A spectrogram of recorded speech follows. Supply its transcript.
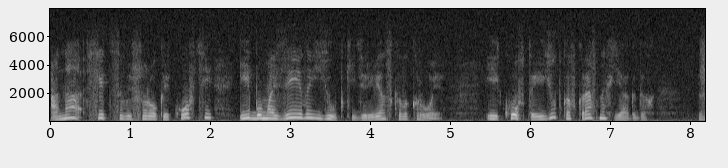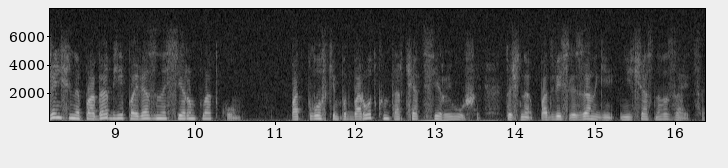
Она в ситцевой широкой кофте и бумазеевой юбке деревенского кроя. И кофта и юбка в красных ягодах. Женщина по бабье повязана серым платком. Под плоским подбородком торчат серые уши. Точно подвесили за ноги несчастного зайца.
